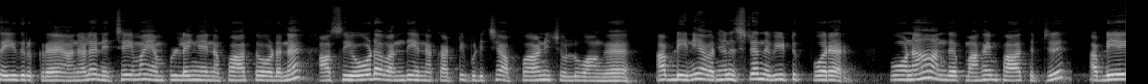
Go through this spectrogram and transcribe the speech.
செய்திருக்கிறேன். அதனால் நிச்சயமாக என் பிள்ளைங்க என்னை பார்த்த உடனே ஆசையோடு வந்து என்னை கட்டி பிடிச்சி அப்பான்னு சொல்லுவாங்க அப்படின்னு அவர் நினச்சிட்டு அந்த வீட்டுக்கு போகிறார் போனால் அந்த மகன் பார்த்துட்டு அப்படியே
